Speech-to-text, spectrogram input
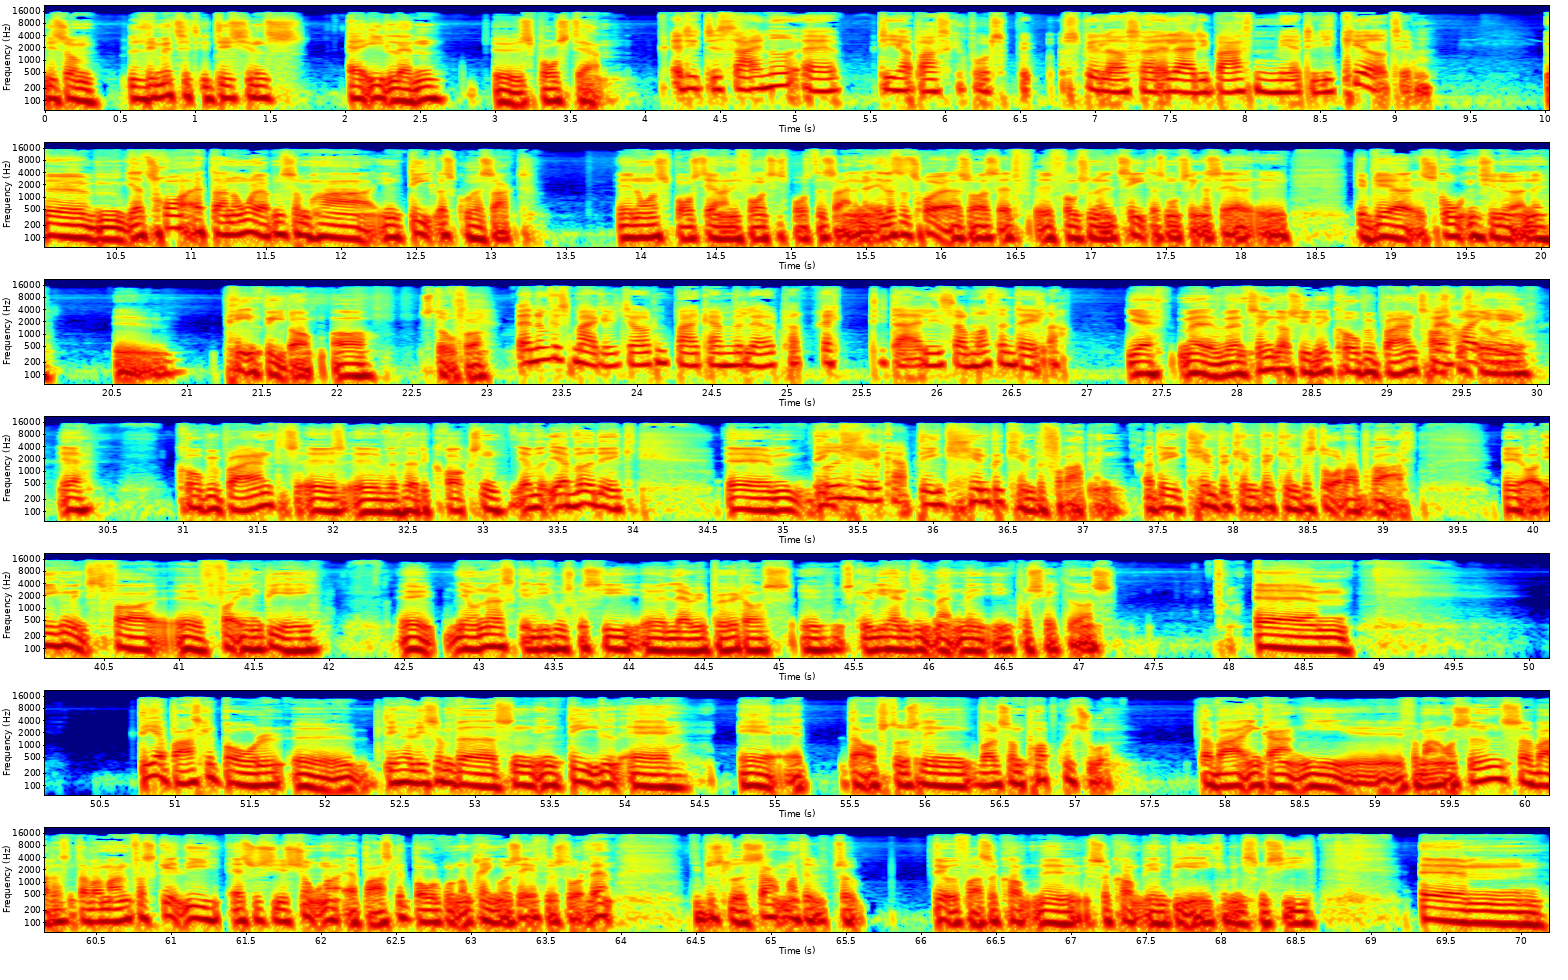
ligesom limited editions af en eller anden øh, sportsstjerne. Er de designet af de her basketballspillere så, eller er de bare sådan mere dedikeret til dem? Øhm, jeg tror, at der er nogle af dem, som har en del at skulle have sagt. Øh, nogle af sportsstjernerne i forhold til sportsdesign. Men ellers så tror jeg altså også, at øh, funktionalitet og sådan nogle ting, altså, øh, det bliver skoingeniørerne øh, pænt bedt om at stå for. Hvad nu hvis Michael Jordan bare gerne vil lave et par rigtig dejlige sommersandaler? Ja, men man tænker også i det. Kobe Bryant, træskostøvlen. Ja, Kobe Bryant, øh, øh, hvad hedder det, kroksen. Jeg ved, jeg ved det ikke. Øhm, det, er Uden hælkap. Det er en kæmpe, kæmpe forretning. Og det er et kæmpe, kæmpe, kæmpe stort apparat. Øh, og ikke mindst for, øh, for NBA. Øh, nævner jeg skal lige huske at sige øh, Larry Bird også. Øh, skal jo lige have en hvid mand med i projektet også. Øh, det her basketball, øh, det har ligesom været sådan en del af, af, at der opstod sådan en voldsom popkultur. Der var en gang i, øh, for mange år siden, så var der, der var mange forskellige associationer af basketball rundt omkring USA, det er et stort land. De blev slået sammen, og det, så derudfra så kom, øh, så kom NBA, kan man ligesom sige. Øhm,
